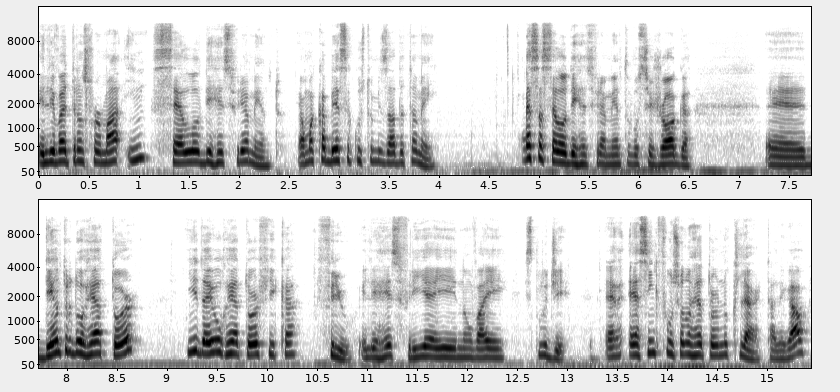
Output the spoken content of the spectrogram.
ele vai transformar em célula de resfriamento. É uma cabeça customizada também. Essa célula de resfriamento você joga é, dentro do reator e daí o reator fica frio. Ele resfria e não vai explodir. É, é assim que funciona o reator nuclear, tá legal?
